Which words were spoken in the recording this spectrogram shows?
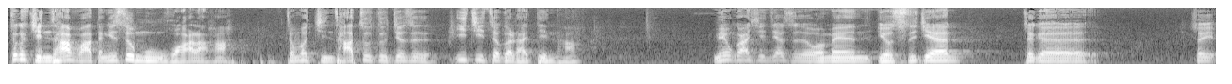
这个警察法等于是母法了哈，怎么警察制度就是依据这个来定哈？没有关系，就是我们有时间，这个，所以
